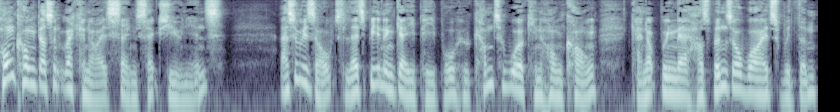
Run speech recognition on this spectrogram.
Hong Kong doesn't recognise same sex unions. As a result, lesbian and gay people who come to work in Hong Kong cannot bring their husbands or wives with them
